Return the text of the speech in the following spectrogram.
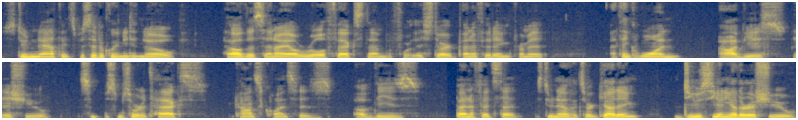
student athletes specifically need to know how this NIL rule affects them before they start benefiting from it. I think one obvious issue, some, some sort of tax consequences of these benefits that student athletes are getting. Do you see any other issue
